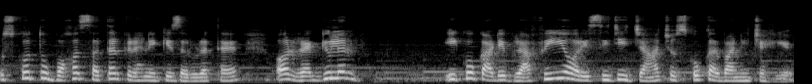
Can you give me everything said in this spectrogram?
उसको तो बहुत सतर्क रहने की ज़रूरत है और रेगुलर इकोकार्डियोग्राफी और ईसीजी जाँच उसको करवानी चाहिए।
